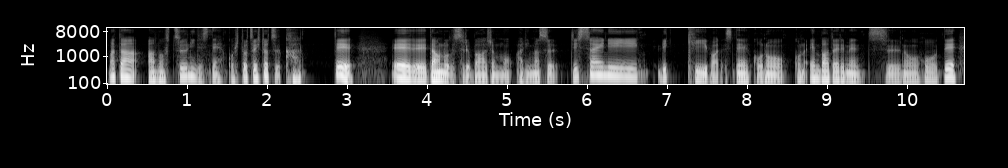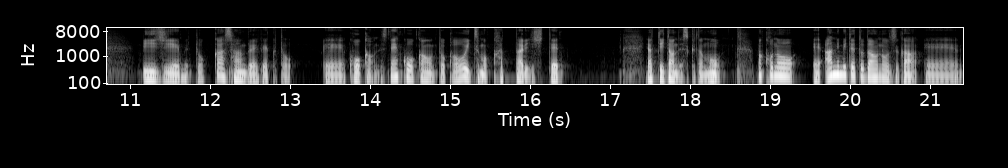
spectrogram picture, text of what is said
また、あの普通にですね、こう一つ一つ買って、えダウンロードするバージョンもあります。実際にリッキーはですね、このこの Envato Elements の方で BGM とかサウンドエフェクト、えー効果音ですね、効果音とかをいつも買ったりしてやっていたんですけども、まあ、この、えー Unlimited Download が、えー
